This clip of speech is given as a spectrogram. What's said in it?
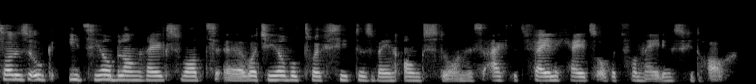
dat is ook iets heel belangrijks wat, uh, wat je heel veel terugziet dus bij een angststoornis. Echt het veiligheids- of het vermijdingsgedrag.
